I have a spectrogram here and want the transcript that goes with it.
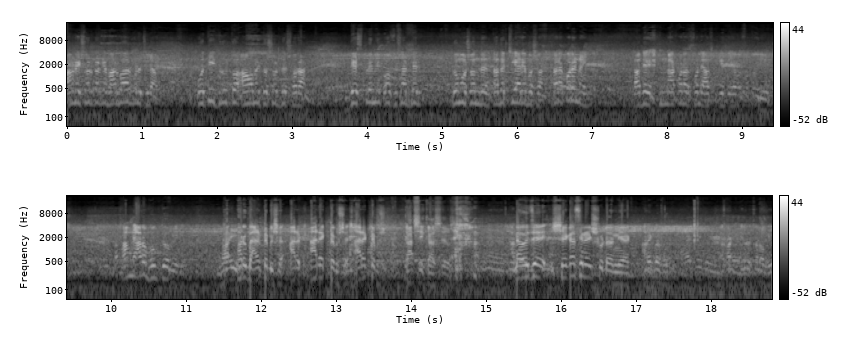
আমরা এই সরকারকে বারবার বলেছিলাম অতি দ্রুত আওয়ামী দোষরদের সরান। দেশপ্রেমিক অফিসারদের প্রমোশন দেন তাদের চেয়ারে বসান। তারা করে নাই। তাদের না করার ফলে আজকে এই অবস্থা তৈরি হচ্ছে। সামনে আরও ভুগতে হবে। ভাই আরেকটা বিষয় আর আরেকটা বিষয় আরেকটা বিষয়। কাশি কাশি না ওই যে শেখ হাসিনার ইস্যুটা নিয়ে এক- আরেকবার বলুন এখন এগুলো চালাবো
